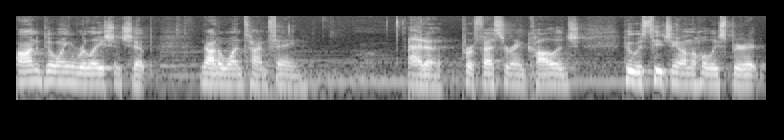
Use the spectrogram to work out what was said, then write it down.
ongoing relationship, not a one-time thing. I had a professor in college who was teaching on the Holy Spirit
